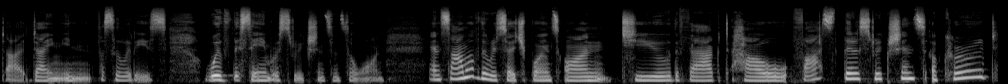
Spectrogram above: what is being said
di- dying in facilities with the same restrictions and so on. And some of the research points on to the fact how fast the restrictions occurred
